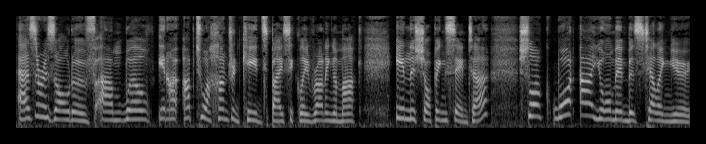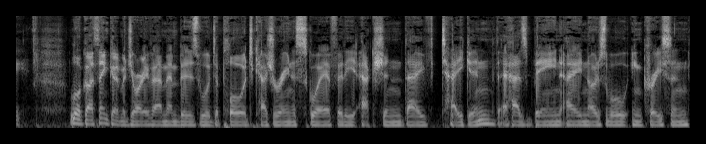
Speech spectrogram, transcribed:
as a result of, um, well, you know, up to 100 kids basically running amok in the shopping centre. Shlok, what are your members telling you? Look, I think a majority of our members will applaud Casuarina Square for the action they've taken. There has been a noticeable increase in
